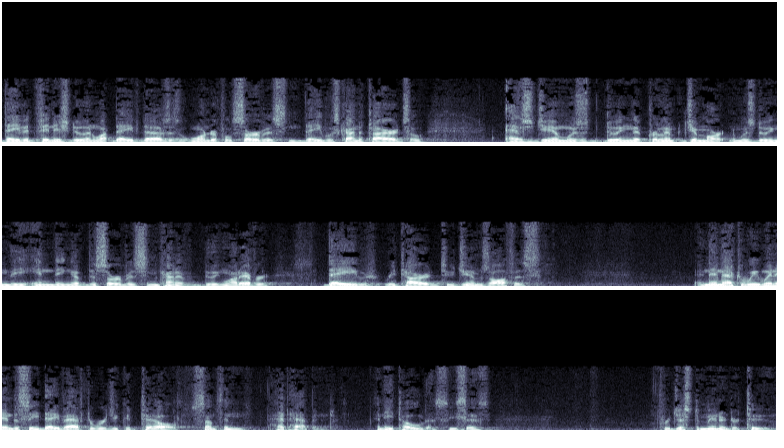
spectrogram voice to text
David finished doing what Dave does. It's a wonderful service, and Dave was kind of tired. So, as Jim was doing the prelim- Jim Martin was doing the ending of the service and kind of doing whatever, Dave retired to Jim's office. And then after we went in to see Dave afterwards, you could tell something had happened. And he told us, he says, for just a minute or two,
